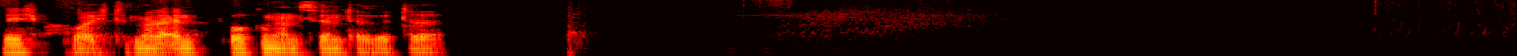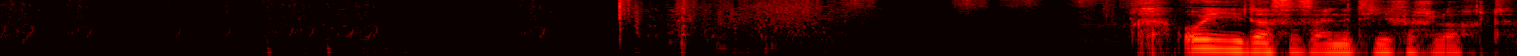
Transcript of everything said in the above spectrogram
Ich bräuchte mal ein Pokémon Center, bitte. Ui, das ist eine tiefe Schlucht.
